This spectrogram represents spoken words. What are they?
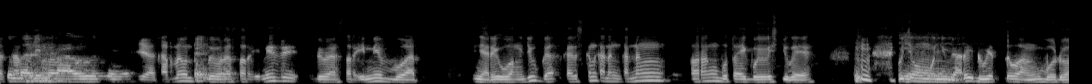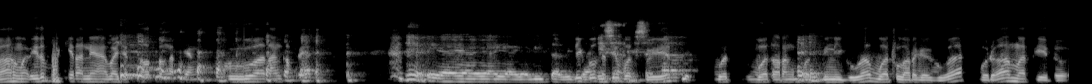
Kembali karena- melaut ya. Iya, karena untuk Wrestler ini sih, Wrestler ini buat nyari uang juga. Karena kan kadang-kadang orang butuh egois juga ya. gue Iya, cuma mau iya. nyari duit doang, bodo amat. Itu pikirannya banyak banget yang gue tangkap ya. Iya, iya, iya, iya, iya, bisa, Jadi gue bisa. kerja Bisa, buat bisa. duit, buat buat orang, buat bini gue, buat keluarga gue, bodo amat gitu.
